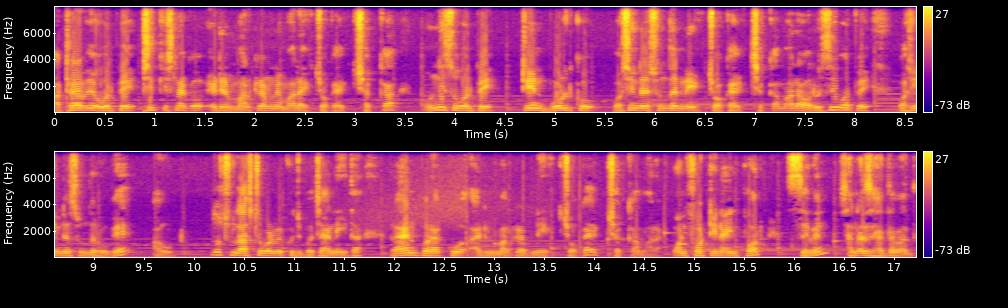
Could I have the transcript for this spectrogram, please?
अठारहवें ओवर पे अजित कृष्णा को एडन मार्क्रम ने मारा एक चौका, एक छक्का। उन्नीस ओवर पे टेन बोल्ट को वॉशिंगटन सुंदर ने एक चौका, एक छक्का मारा और उसी ओवर पे वॉशिंगटन सुंदर हो गए आउट। दोस्तों लास्ट ओवर में कुछ बचा नहीं था। रायन पराग को आयरन मार्क ने एक चौका, एक छक्का मारा। 149 फॉर सेवन सनराइज हैदराबाद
